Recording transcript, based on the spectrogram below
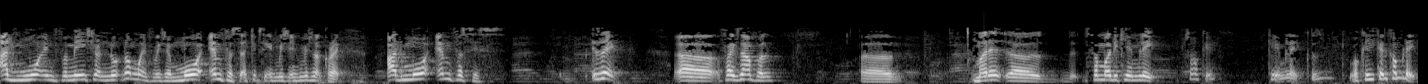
add more information no, not more information more emphasis. I keep saying information information not correct. Add more emphasis. Is it? Uh, for example uh, uh, somebody came late. It's okay. Came late. okay he can come late.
